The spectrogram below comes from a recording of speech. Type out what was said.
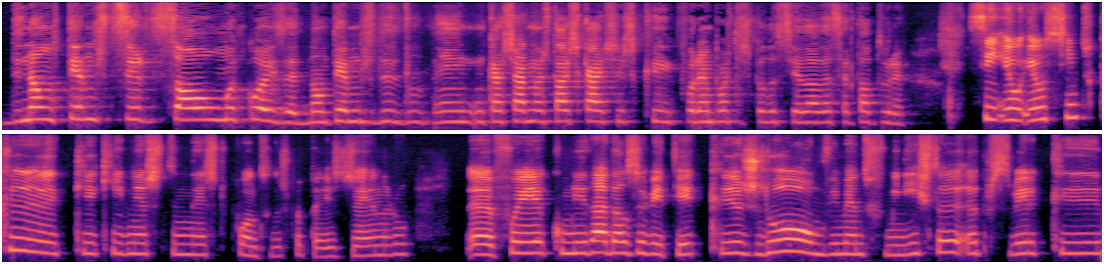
de não termos de ser só uma coisa, de não termos de, encaixar nas tais caixas que foram impostas pela sociedade a certa altura. Sim, eu, eu sinto que, que aqui neste, neste ponto dos papéis de género uh, foi a comunidade LGBT que ajudou o movimento feminista a perceber que,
